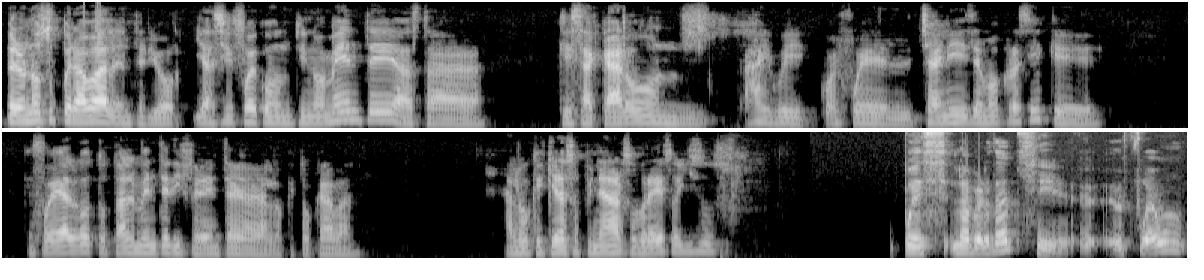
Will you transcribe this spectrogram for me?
pero no superaba al anterior y así fue continuamente hasta que sacaron ay güey, ¿cuál fue el Chinese Democracy que fue algo totalmente diferente a lo que tocaban. ¿Algo que quieras opinar sobre eso, Jesús? Pues la verdad sí, eh, fue un,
